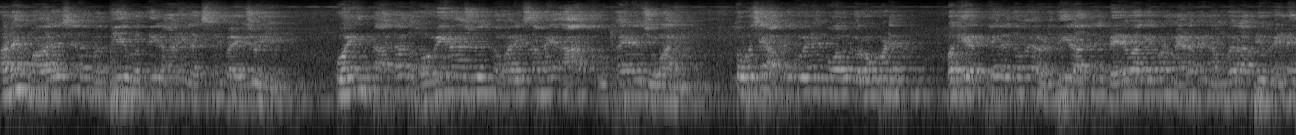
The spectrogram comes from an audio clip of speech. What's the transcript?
અને મારે છે ને બધી બધી રાણી લક્ષ્મીબાઈ જોઈએ. કોઈની તાકાત હોવી ના જોઈએ તમારી સામે આંખ ઉઠાઈને જોવાની. તો પછી આપણે કોઈને કોલ કરવો પડે? બાકી અત્યારે તમે અડધી રાત્રે બે વાગે પણ મેડમે નંબર આપ્યો. એને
